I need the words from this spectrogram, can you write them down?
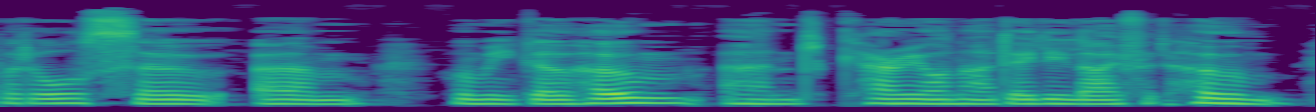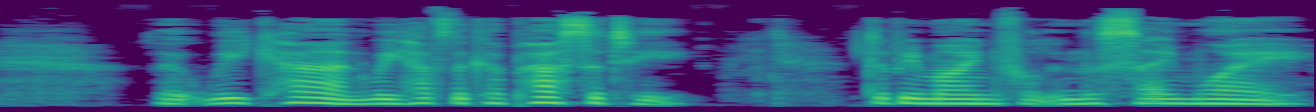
but also um, when we go home and carry on our daily life at home, that we can, we have the capacity to be mindful in the same way.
